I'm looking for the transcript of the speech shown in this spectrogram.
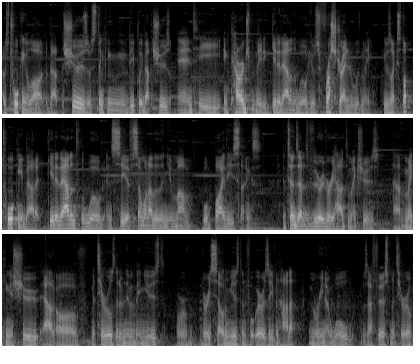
I was talking a lot about the shoes, I was thinking deeply about the shoes, and he encouraged me to get it out in the world. He was frustrated with me. He was like, stop talking about it, get it out into the world and see if someone other than your mum will buy these things. It turns out it's very, very hard to make shoes. Um, making a shoe out of materials that have never been used or very seldom used in footwear is even harder. Merino wool was our first material.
